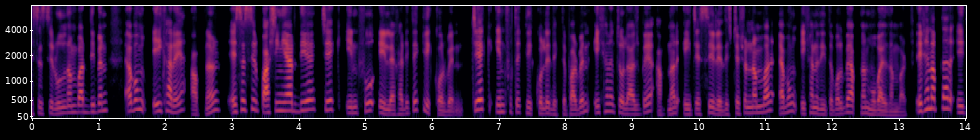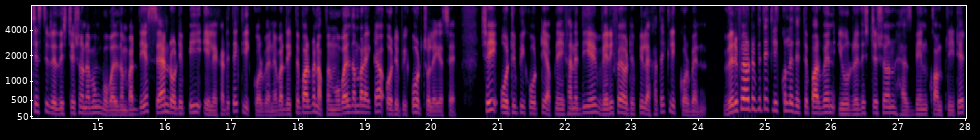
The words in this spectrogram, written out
এসএসসি রুল নাম্বার দিবেন এবং এইখানে আপনার এসএসসির পাসিং ইয়ার দিয়ে চেক ইনফো এই লেখাটিতে ক্লিক করবেন। চেক ইনফোতে ক্লিক করলে দেখতে পারবেন এখানে চলে আসবে আপনার এইচএসসি রেজিস্ট্রেশন নাম্বার এবং এখানে দিতে বলবে আপনার মোবাইল নাম্বার এখানে আপনার এইচএসসি রেজিস্ট্রেশন এবং মোবাইল নাম্বার দিয়ে স্যান্ড ওটিপি এই লেখাটিতে ক্লিক করবেন। এবার দেখতে পারবেন আপনার মোবাইল নাম্বার একটা ওটিপি কোড চলে গেছে। সেই ওটিপি কোডটি আপনি এখানে দিয়ে ভেরিফাই ওটিপি লেখাতে ক্লিক করবেন। ভেরিফাই ওটিপিতে ক্লিক করলে দেখতে পারবেন your registration has been completed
